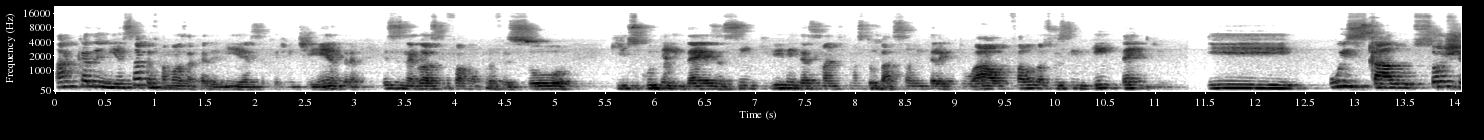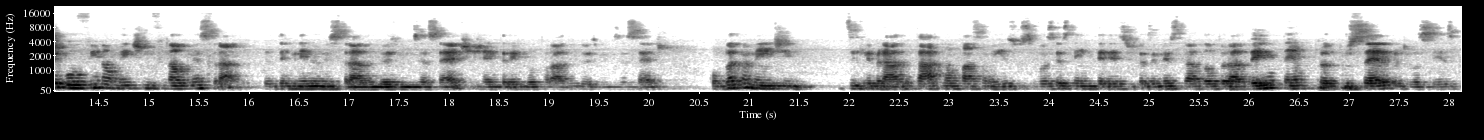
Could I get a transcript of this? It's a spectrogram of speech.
A academia, sabe a famosa academia, essa que a gente entra, esses negócios que formam professor, que discutem ideias assim, que vivem dessa masturbação intelectual, que falam das coisas que ninguém entende. E o estalo só chegou finalmente no final do mestrado. Eu terminei meu mestrado em 2017, já entrei no doutorado em 2017, completamente desequilibrado, tá? Não façam isso. Se vocês têm interesse de fazer mestrado, doutorado, deem um tempo para o cérebro de vocês,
